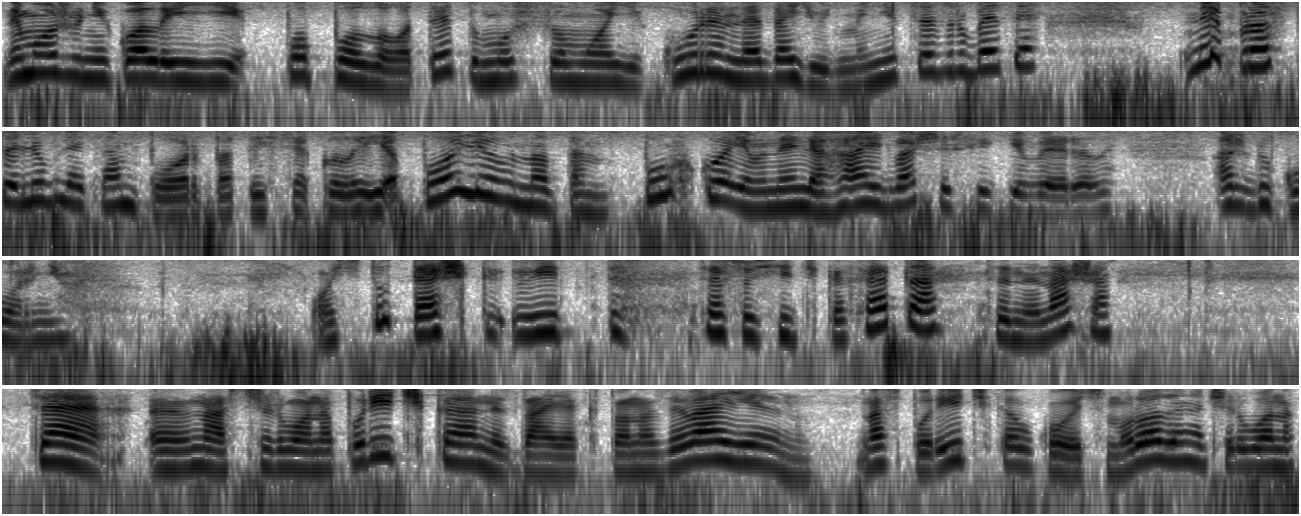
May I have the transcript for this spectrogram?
Не можу ніколи її пополоти, тому що мої кури не дають мені це зробити. Вони просто люблять там порпатися. Коли я полю, воно там пухко і вони лягають, бачите, скільки вирили, аж до корнів. Ось тут теж від... це сусідська хата, це не наша. Це е, в нас червона порічка, не знаю, як хто називає. Ну, у нас порічка, у когось смородина червона.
